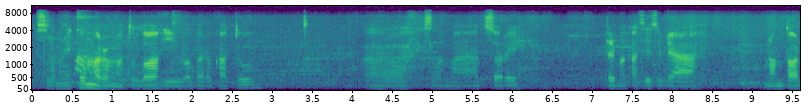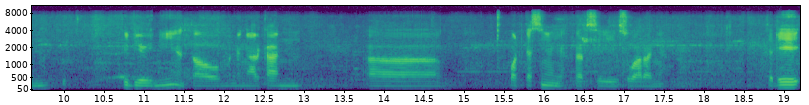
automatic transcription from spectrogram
Assalamualaikum warahmatullahi wabarakatuh. Uh, selamat sore. Terima kasih sudah nonton video ini atau mendengarkan uh, podcastnya ya versi suaranya. Jadi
